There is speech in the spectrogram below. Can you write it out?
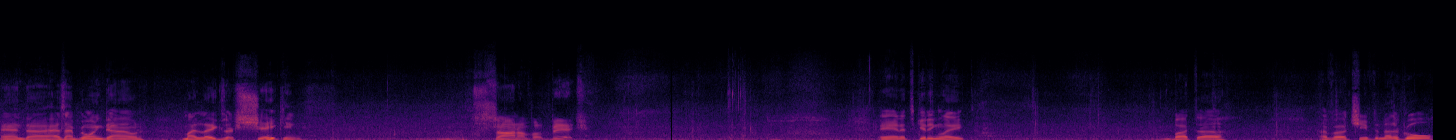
and uh, as I'm going down my legs are shaking. Son of a bitch. And it's getting late. But uh, I've achieved another goal.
